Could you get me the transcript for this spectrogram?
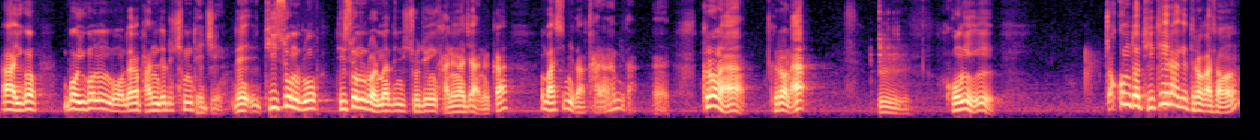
아 이거 뭐 이거는 뭐 내가 반대로 치면 되지. 내 뒷손으로 뒷손으로 얼마든지 조정이 가능하지 않을까? 어, 맞습니다. 가능합니다. 예. 그러나 그러나 음, 공이 조금 더 디테일하게 들어가서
